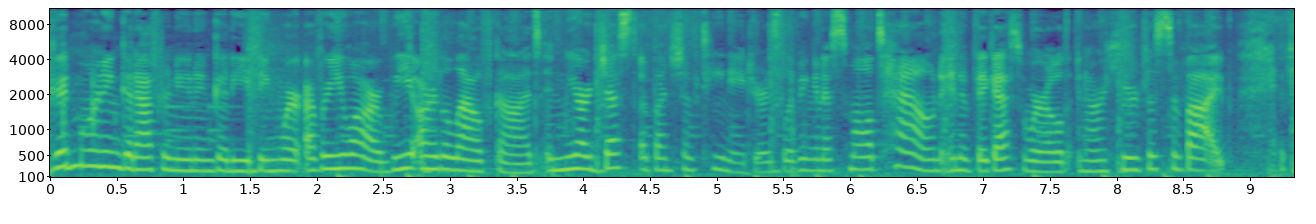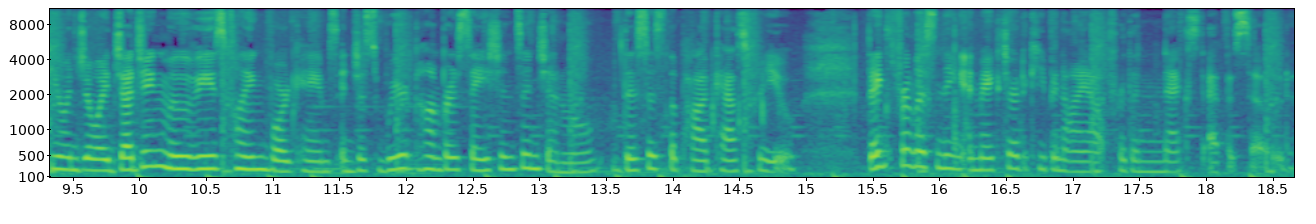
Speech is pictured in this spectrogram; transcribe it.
Good morning, good afternoon, and good evening, wherever you are. We are the Lauf Gods, and we are just a bunch of teenagers living in a small town in a big ass world and are here just to vibe. If you enjoy judging movies, playing board games, and just weird conversations in general, this is the podcast for you. Thanks for listening, and make sure to keep an eye out for the next episode.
